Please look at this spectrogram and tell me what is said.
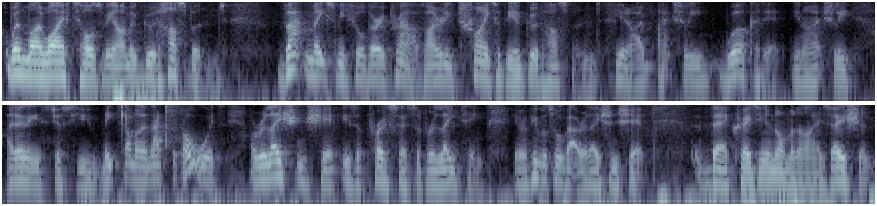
when my wife tells me I'm a good husband, that makes me feel very proud. I really try to be a good husband. You know, I actually work at it. You know, actually, I don't think it's just you meet someone and that's it. Oh, it's a relationship is a process of relating. You know, when people talk about relationship, they're creating a nominalization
